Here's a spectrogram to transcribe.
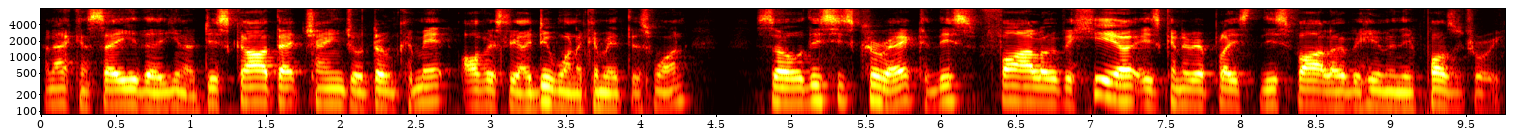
and I can say either, you know, discard that change or don't commit. Obviously, I do want to commit this one. So this is correct. This file over here is going to replace this file over here in the repository.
